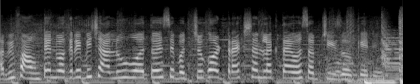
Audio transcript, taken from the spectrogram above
अभी फाउंटेन वगैरह भी चालू हुआ तो ऐसे बच्चों को अट्रैक्शन लगता है वो सब चीज़ों के लिए।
